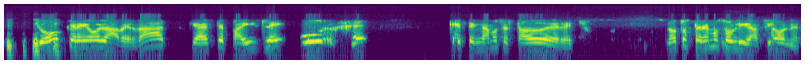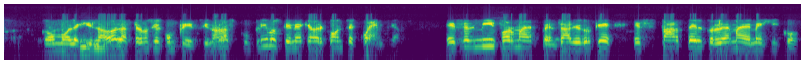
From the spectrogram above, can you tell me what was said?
Yo creo, la verdad, que a este país le urge que tengamos Estado de Derecho. Nosotros tenemos obligaciones, como legisladores las tenemos que cumplir. Si no las cumplimos, tiene que haber consecuencias. Esa es mi forma de pensar. Yo creo que es parte del problema de México,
